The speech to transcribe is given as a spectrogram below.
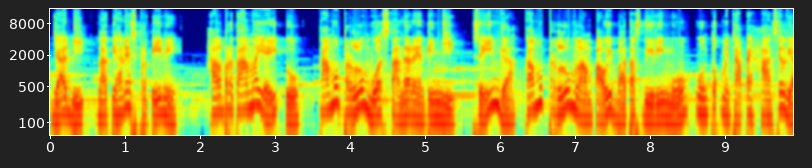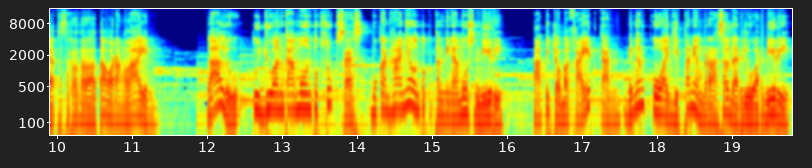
Jadi, latihannya seperti ini. Hal pertama yaitu, kamu perlu membuat standar yang tinggi, sehingga kamu perlu melampaui batas dirimu untuk mencapai hasil di atas rata-rata orang lain. Lalu, tujuan kamu untuk sukses bukan hanya untuk kepentinganmu sendiri, tapi coba kaitkan dengan kewajiban yang berasal dari luar diri.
